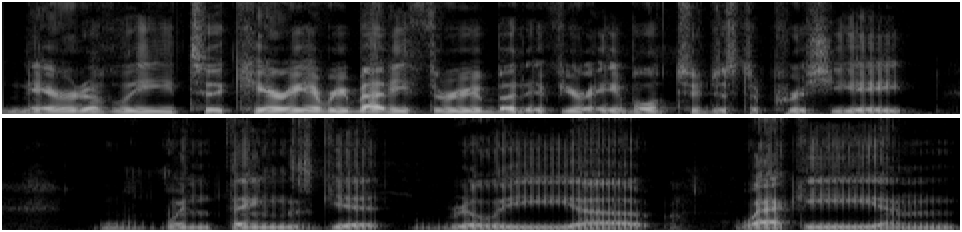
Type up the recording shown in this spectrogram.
narratively to carry everybody through, but if you're able to just appreciate when things get really uh, wacky and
